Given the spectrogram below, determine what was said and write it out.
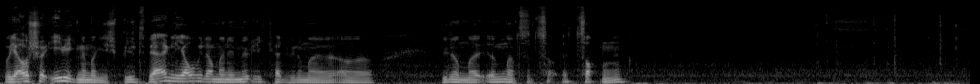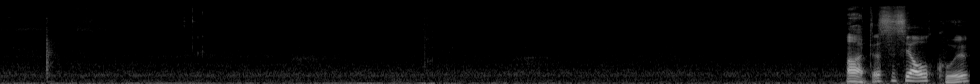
Habe ich auch schon ewig nicht mehr gespielt. Wäre eigentlich auch wieder mal eine Möglichkeit, wieder mal, äh, wieder mal irgendwann zu zocken. Ah, das ist ja auch cool.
